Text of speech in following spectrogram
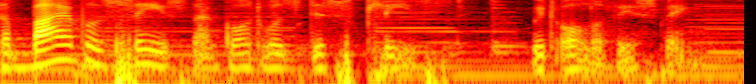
The Bible says that God was displeased with all of these things.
